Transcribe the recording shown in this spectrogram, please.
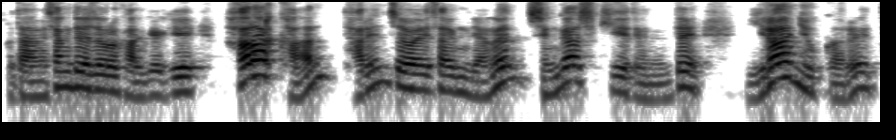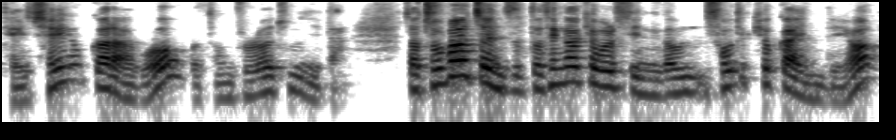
그 다음에 상대적으로 가격이 하락한 다른 재화의 사용량은 증가시키게 되는데 이러한 효과를 대체 효과라고 보통 불러줍니다. 자, 두 번째 또 생각해 볼 수 있는 건 소득 효과인데요.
